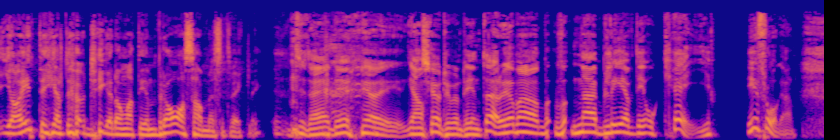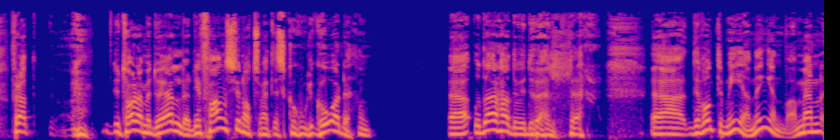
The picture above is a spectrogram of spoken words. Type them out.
jag är inte helt övertygad om att det är en bra samhällsutveckling. Nej, det är jag ganska övertygad om att det inte är. jag menar, när blev det okej? Okay? Det är frågan. För att, du tar det här med dueller, det fanns ju något som hette skolgården. Uh, och där hade vi dueller. Uh, det var inte meningen, va? men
